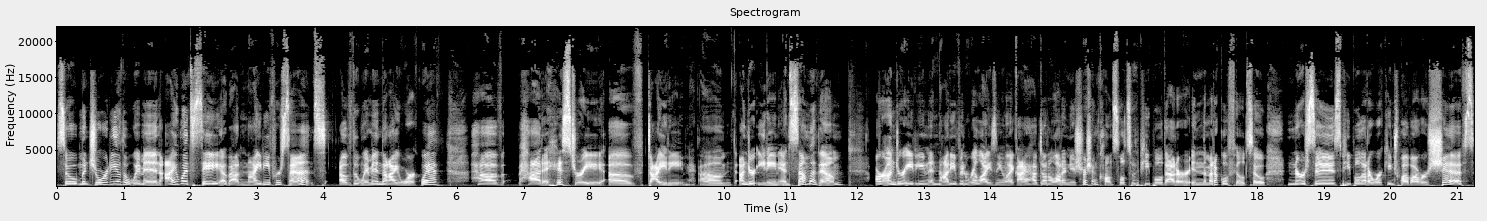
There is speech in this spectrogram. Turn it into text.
So, majority of the women, I would say about 90% of the women that I work with have had a history of dieting, um, under eating, and some of them are under eating and not even realizing like I have done a lot of nutrition consults with people that are in the medical field. So nurses people that are working 12 hour shifts.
